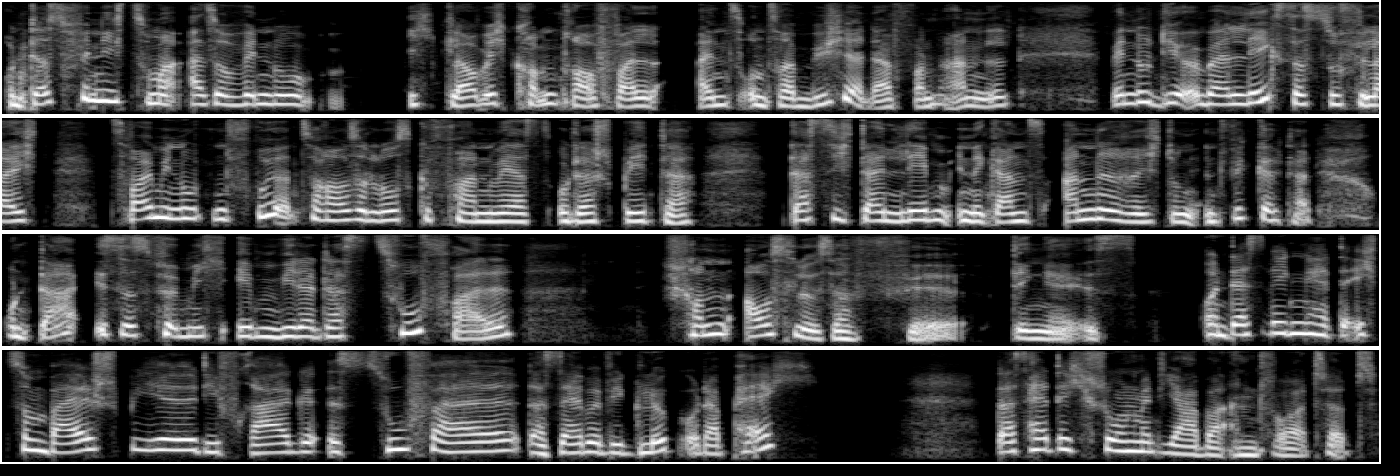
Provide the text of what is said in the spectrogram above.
Und das finde ich zumal, also wenn du, ich glaube, ich komme drauf, weil eins unserer Bücher davon handelt. Wenn du dir überlegst, dass du vielleicht zwei Minuten früher zu Hause losgefahren wärst oder später, dass sich dein Leben in eine ganz andere Richtung entwickelt hat. Und da ist es für mich eben wieder das Zufall schon Auslöser für Dinge ist. Und deswegen hätte ich zum Beispiel die Frage, ist Zufall dasselbe wie Glück oder Pech? Das hätte ich schon mit Ja beantwortet,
